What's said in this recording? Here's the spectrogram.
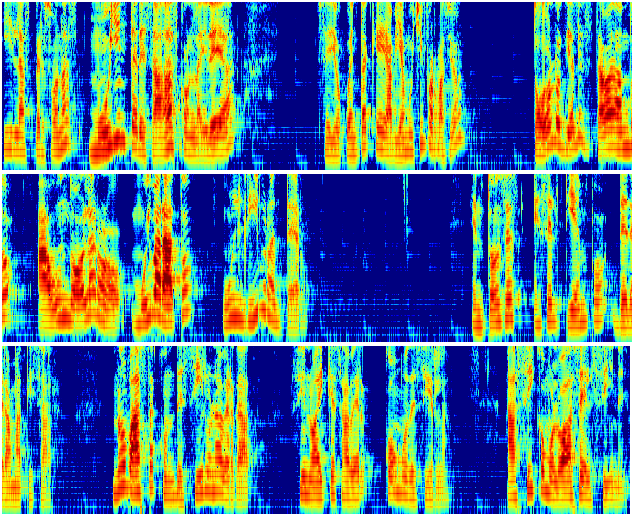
Y las personas muy interesadas con la idea se dio cuenta que había mucha información. Todos los días les estaba dando a un dólar o muy barato un libro entero. Entonces es el tiempo de dramatizar. No basta con decir una verdad, sino hay que saber cómo decirla. Así como lo hace el cine,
